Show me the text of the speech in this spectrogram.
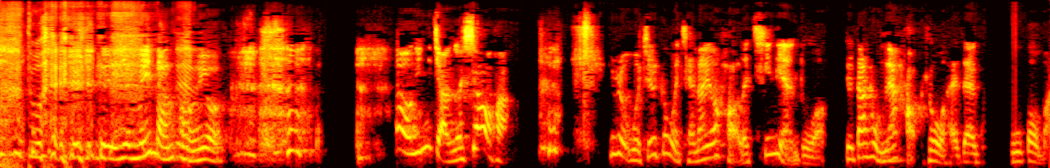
对对，也没男朋友。那我给你讲个笑话，就是我其实跟我前男友好了七年多，就当时我们俩好的时候，我还在 Google 嘛，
